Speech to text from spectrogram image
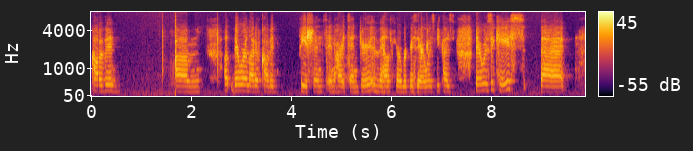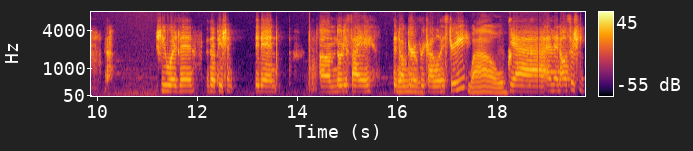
COVID, um, uh, there were a lot of COVID patients in Heart Center and the healthcare workers there was because there was a case that she wasn't, the patient didn't um, notify the doctor Oh. of her travel history. Wow. Yeah, and then also she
